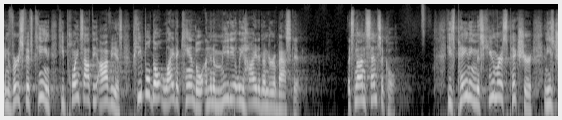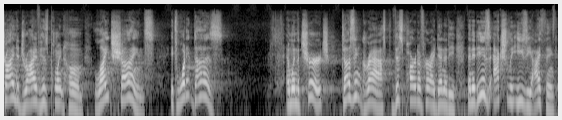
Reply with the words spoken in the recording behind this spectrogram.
In verse 15, he points out the obvious people don't light a candle and then immediately hide it under a basket. It's nonsensical. He's painting this humorous picture and he's trying to drive his point home. Light shines, it's what it does. And when the church doesn't grasp this part of her identity, then it is actually easy, I think,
